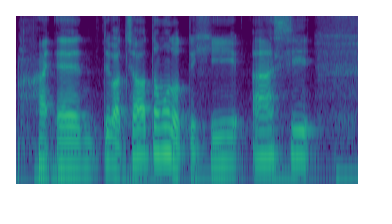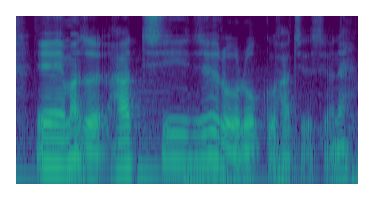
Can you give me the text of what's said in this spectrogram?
はい、えー、ではチャート戻って日足、えー、まず8068ですよね。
